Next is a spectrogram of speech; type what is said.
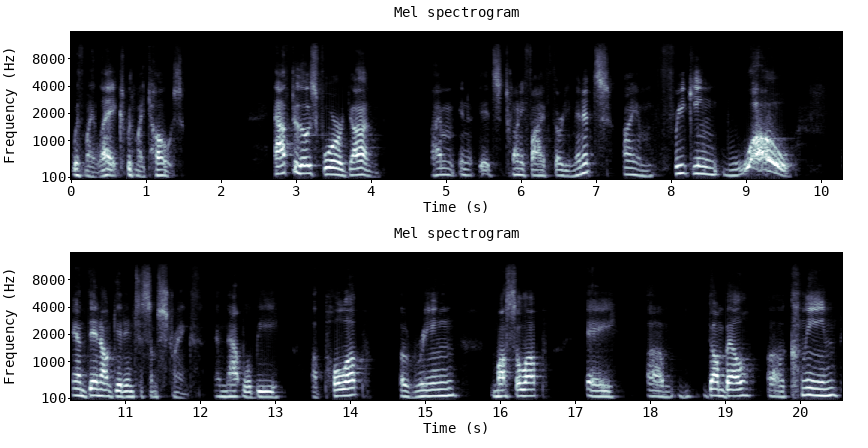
with my legs, with my toes. After those four are done, I'm in it's 25, 30 minutes. I am freaking whoa and then I'll get into some strength. And that will be a pull up, a ring, muscle up, a um, dumbbell, uh, clean,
